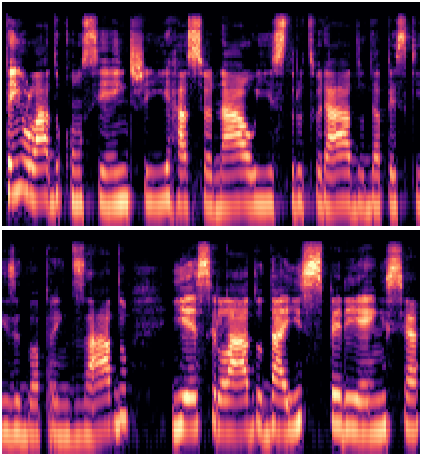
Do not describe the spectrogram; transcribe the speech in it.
tem o lado consciente e racional e estruturado da pesquisa e do aprendizado e esse lado da experiência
